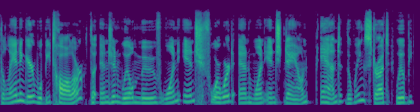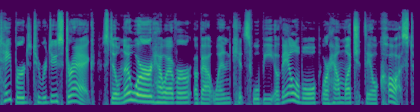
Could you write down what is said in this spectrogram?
The landing gear will be taller. The engine will move one inch forward and one inch down. And the wing strut will be tapered to reduce drag. Still no word, however, about when kits will be available or how much they'll cost.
